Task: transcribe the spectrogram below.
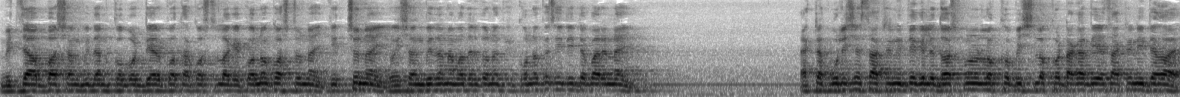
মির্জা আব্বাস সংবিধান কবর দেওয়ার কথা কষ্ট লাগে, কোনো কষ্ট নাই, কিচ্ছু নাই। ওই সংবিধান আমাদের কোনো কোনো কিছুই দিতে পারে নাই। একটা পুলিশের চাকরি নিতে গেলে দশ পনেরো লক্ষ বিশ লক্ষ টাকা দিয়ে চাকরি নিতে হয়।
